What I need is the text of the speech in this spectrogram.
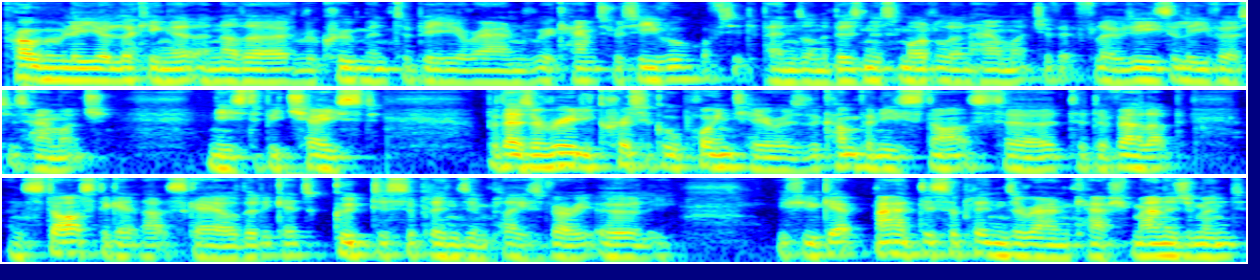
probably you're looking at another recruitment to be around accounts receivable. Obviously, it depends on the business model and how much of it flows easily versus how much needs to be chased. But there's a really critical point here as the company starts to, to develop and starts to get that scale that it gets good disciplines in place very early if you get bad disciplines around cash management,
